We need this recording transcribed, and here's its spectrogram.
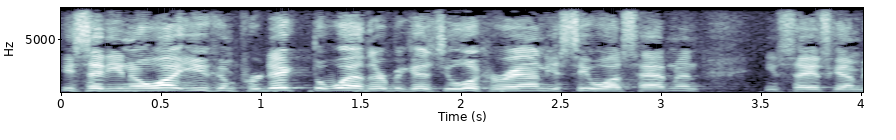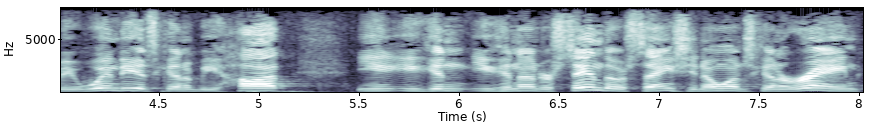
He said, You know what? You can predict the weather because you look around, you see what's happening. You say it's going to be windy, it's going to be hot. You, you, can, you can understand those things. You know when it's going to rain.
